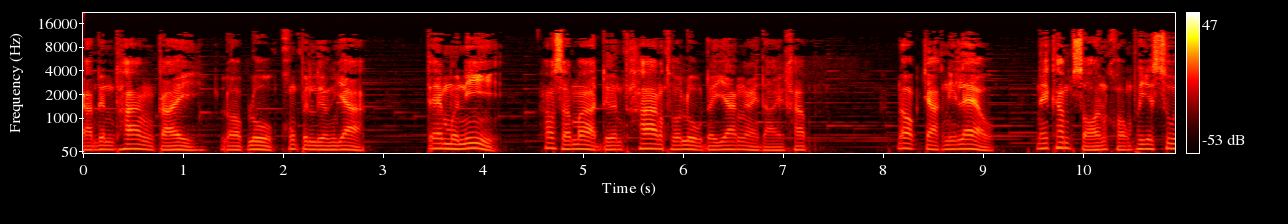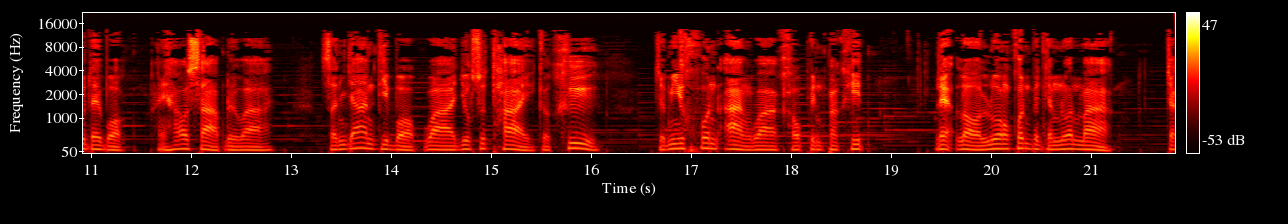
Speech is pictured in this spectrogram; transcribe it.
การเดินทางไกล รอบโลกคงเป็นเรื่องยาก แต่มื้อนี้เฮาสามารถเดินทางทั่วโลกได้อย่างง่ายดายครับ นอกจากนี้แล้ว ในคำสอนของพระเยซูได้บอกให้เฮาทราบด้วยว่า สัญญาณที่บอกว่ายุคสุดท้ายก็คือ จะมีคนอ้างว่าเขาเป็นพระคริสต์และหล่อลวงคนเป็นจำนวนมาก จะ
